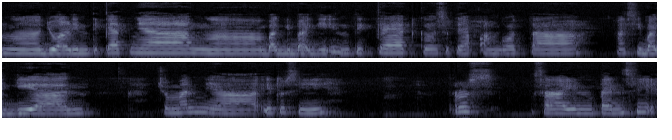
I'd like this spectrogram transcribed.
ngejualin tiketnya ngebagi-bagiin tiket ke setiap anggota ngasih bagian cuman ya itu sih terus selain pensi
